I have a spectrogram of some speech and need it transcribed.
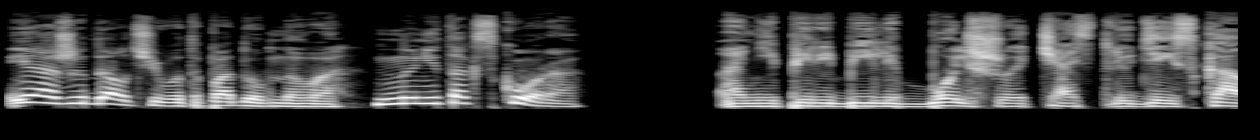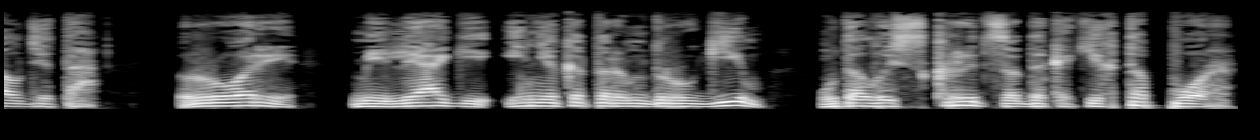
я ожидал чего-то подобного, но не так скоро». Они перебили большую часть людей Скалдита. Рори, Миляги и некоторым другим удалось скрыться до каких-то пор.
